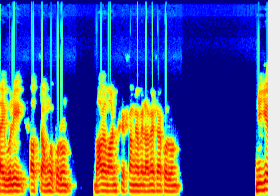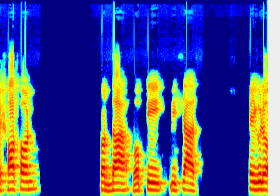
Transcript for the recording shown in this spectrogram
তাই বলি, সৎসঙ্গ করুন, ভালো মানুষের সঙ্গে মেলামেশা করুন। নিজে সৎ হন, শ্রদ্ধা, ভক্তি, বিশ্বাস, এইগুলো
